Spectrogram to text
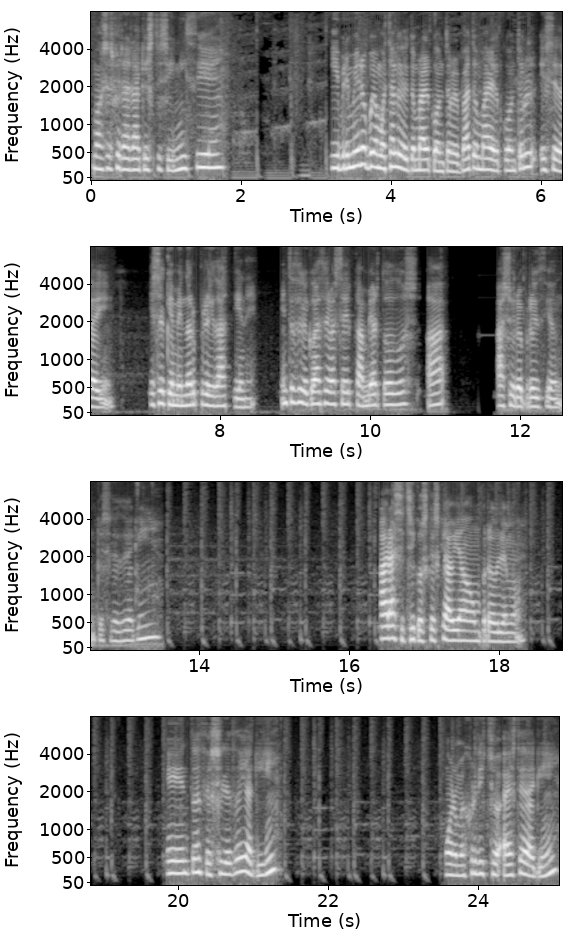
Vamos a esperar a que esto se inicie. Y primero voy a mostrar lo de tomar el control. Va a tomar el control ese de ahí. es el que menor prioridad tiene. Entonces lo que va a hacer va a ser cambiar todos a, a su reproducción. Que se le doy aquí. Ahora sí, chicos, que es que había un problema. Entonces, si le doy aquí... Bueno, mejor dicho, a este de aquí.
